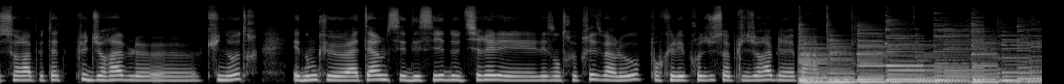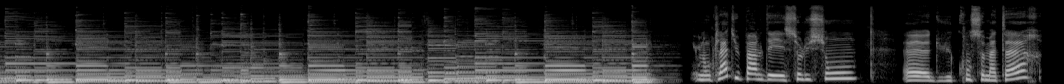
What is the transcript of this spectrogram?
sera peut-être plus durable qu'une autre. Et donc, à terme, c'est d'essayer de tirer les entreprises vers le haut pour que les produits soient plus durables et réparables. Donc là, tu parles des solutions euh, du consommateur.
